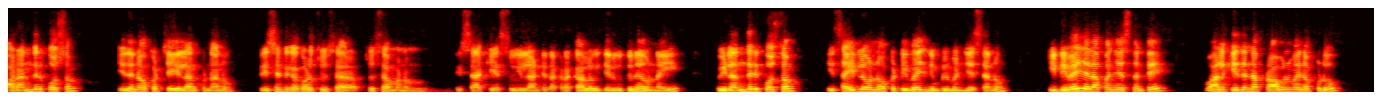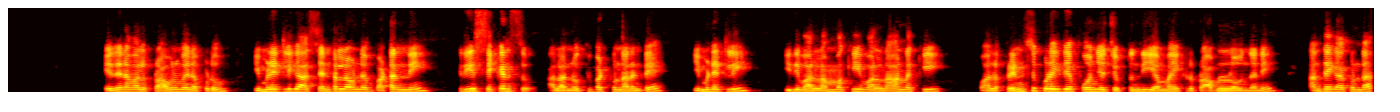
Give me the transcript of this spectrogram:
వారందరి కోసం ఏదైనా ఒకటి చేయాలనుకున్నాను. రీసెంట్గా కూడా చూసా చూసాం మనం దిశ కేసు ఇలాంటి రకరకాలు జరుగుతూనే ఉన్నాయి. వీళ్ళందరి కోసం ఈ సైడ్లో ఉన్న ఒక డివైజ్ని ఇంప్లిమెంట్ చేశాను. ఈ డివైజ్ ఎలా పనిచేస్తుందంటే వాళ్ళకి ఏదైనా ప్రాబ్లం అయినప్పుడు ఏదైనా వాళ్ళకి ప్రాబ్లం అయినప్పుడు ఇమీడియట్లీగా ఆ సెంటర్లో ఉండే బటన్ని త్రీ సెకండ్స్ అలా నొక్కి పట్టుకున్నారంటే ఇమీడియట్లీ ఇది వాళ్ళ అమ్మకి వాళ్ళ నాన్నకి వాళ్ళ ఫ్రెండ్స్కి కూడా ఇదే ఫోన్ చేసి చెప్తుంది ఈ అమ్మాయి ఇక్కడ ప్రాబ్లంలో ఉందని. అంతేకాకుండా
